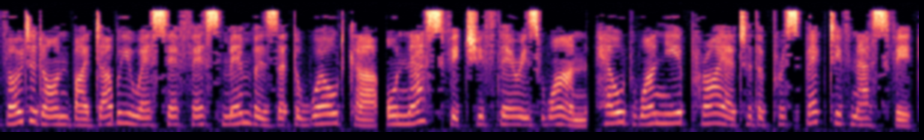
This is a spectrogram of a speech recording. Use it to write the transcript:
voted on by WSFS members at the Worldcon or NASFIC if there is one held one year prior to the prospective NASFIC.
